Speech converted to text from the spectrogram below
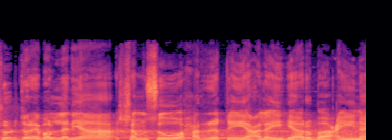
সূর্যরে বললেন, ইয়া শামসু হারকি আলাইহি আরবাঈনা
